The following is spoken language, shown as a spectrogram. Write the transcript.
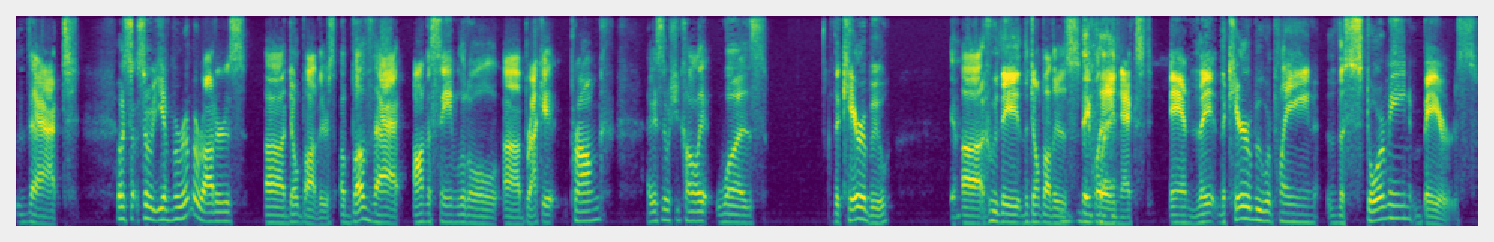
that. Oh, so, so you have Maroon Marauders, uh, Don't Bothers. Above that, on the same little uh, bracket prong, I guess is what you call it, was the Caribou, Yep. uh, who they the Don't Bothers They play, play. next, and they the Caribou were playing the Storming Bears.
